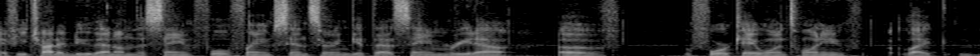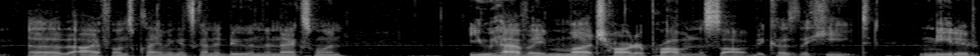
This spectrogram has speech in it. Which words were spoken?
if you try to do that on the same full frame sensor and get that same readout of 4K 120 like uh, the iPhone's claiming it's going to do in the next one, you have a much harder problem to solve because the heat needed,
